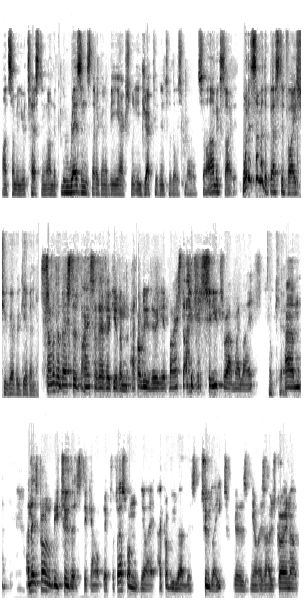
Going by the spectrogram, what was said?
on some of your testing on the, the resins that are going to be actually injected into those molds. So I'm excited. What is some of the best advice you've ever given? Some of the best advice I've ever given, probably the advice that I've received throughout my life. Okay. Um, and there's probably two that stick out. The first one, you know, I, I probably learned this too late because, you know, as I was growing up,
